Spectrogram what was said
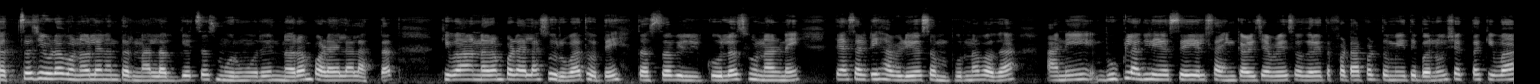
कच्चं चिवडं बनवल्यानंतर ना लगेचच मुरमुरे नरम पडायला लागतात. किंवा नरम पडायला सुरुवात होते तसं बिलकुलच होणार नाही. त्यासाठी हा व्हिडिओ संपूर्ण बघा. आणि भूक लागली असेल सायंकाळच्या वेळेस वगैरे तर फटाफट तुम्ही इथे बनवू शकता. किंवा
